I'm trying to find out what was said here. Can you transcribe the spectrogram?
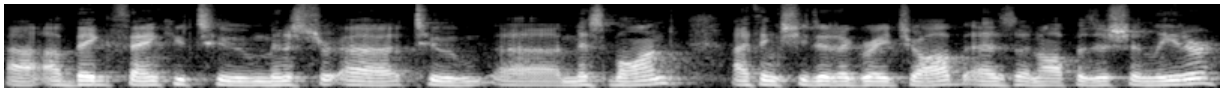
a big thank you to Minister to Miss Bond. I think she did a great job as an opposition leader.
